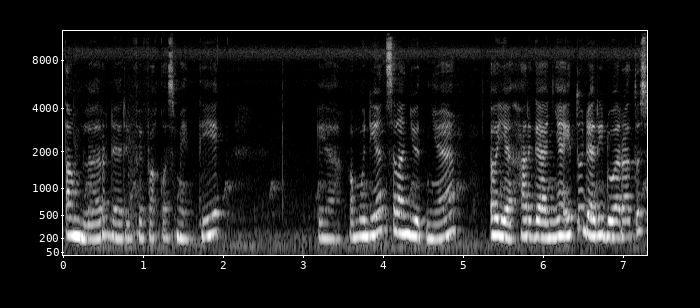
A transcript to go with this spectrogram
tumbler dari Viva Cosmetic. Ya kemudian selanjutnya oh ya harganya itu dari 290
